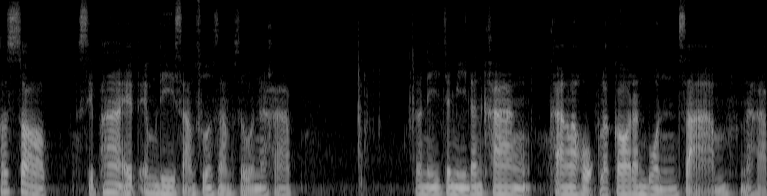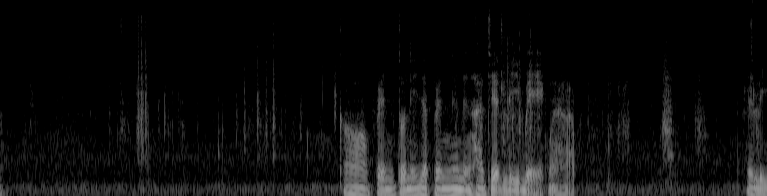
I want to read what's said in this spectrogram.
ทดสอบ 15 SMD 3030 นะครับ ตัวนี้จะมีด้านข้างข้างละ 6 แล้วก็ด้านบน 3 นะครับ ก็เป็นตัวนี้จะเป็น 1157 รีเบรกนะครับรี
